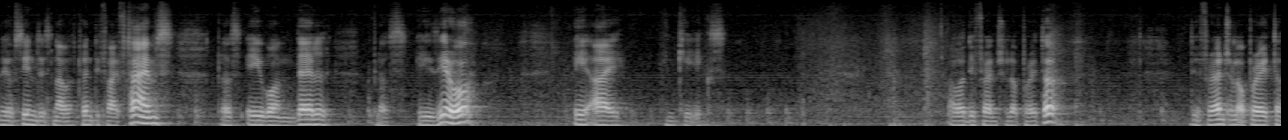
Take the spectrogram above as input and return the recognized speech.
We have seen this now 25 times, plus a1 del plus a0, ai in kx. Our differential operator, differential operator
